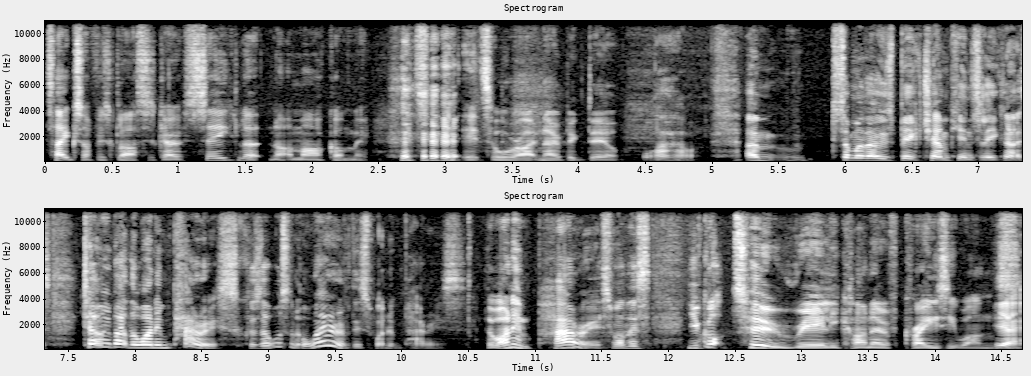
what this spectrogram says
takes off his glasses, goes, See, look, not a mark on me. It's, it's all right, no big deal. Wow. Um, some of those big Champions League nights. Tell me about the one in Paris, because I wasn't aware of this one in Paris. The one in Paris, well, there's, you've got two really kind of crazy ones. Yeah.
